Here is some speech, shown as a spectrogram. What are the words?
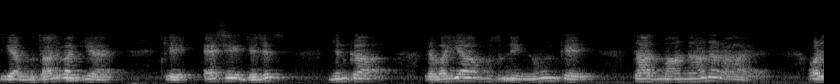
यह मुतालबा किया है कि ऐसे जजेस जिनका रवैया मुस्लिम लीग नून के साथ मानराना रहा है और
